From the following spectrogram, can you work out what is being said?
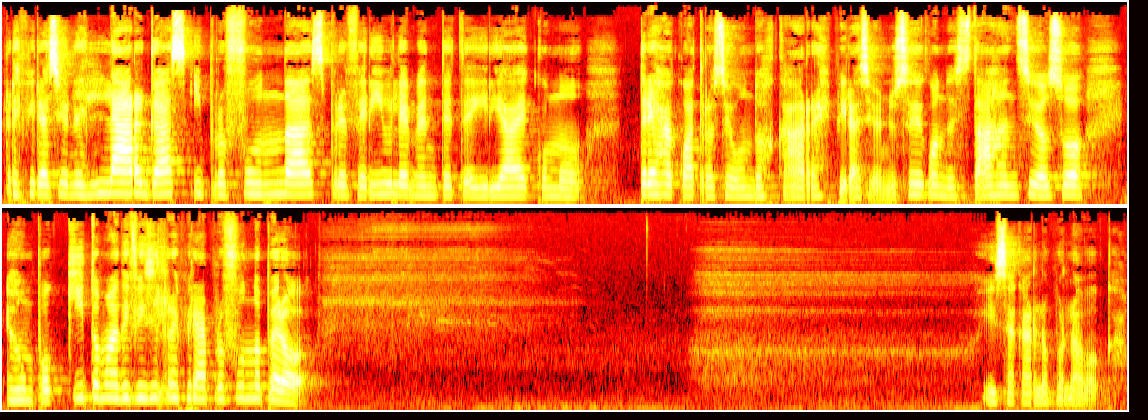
Respiraciones largas y profundas, preferiblemente te diría de como 3 a 4 segundos cada respiración. Yo sé que cuando estás ansioso es un poquito más difícil respirar profundo, pero... Y sacarlo por la boca.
